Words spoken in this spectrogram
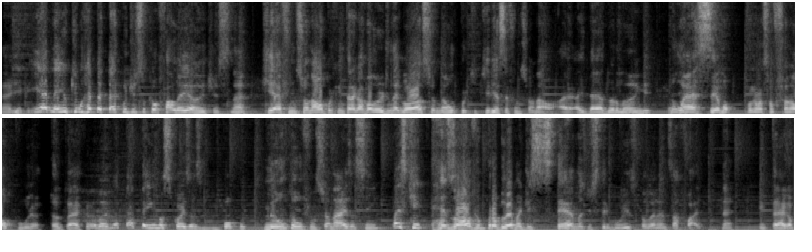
né? E, e é meio que um repeteco disso que eu falei antes, né? Que é funcional porque entrega valor de negócio, não porque queria ser funcional. A, a ideia do Erlang não é ser uma programação funcional pura. Tanto é que o Erlang até tem umas coisas um pouco não tão funcionais assim, mas que resolve um problema de sistemas distribuídos tolerantes à falha, né? Entrega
